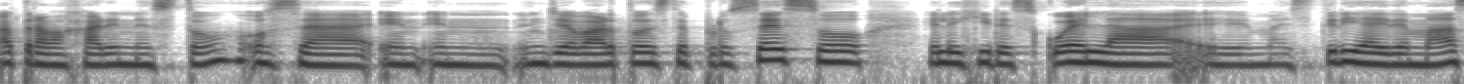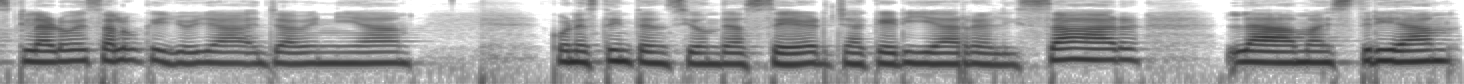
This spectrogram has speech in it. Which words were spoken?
a trabajar en esto, o sea, en, llevar todo este proceso, elegir escuela, eh, maestría y demás. Claro, es algo que yo ya, ya venía con esta intención de hacer, ya quería realizar. La maestría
